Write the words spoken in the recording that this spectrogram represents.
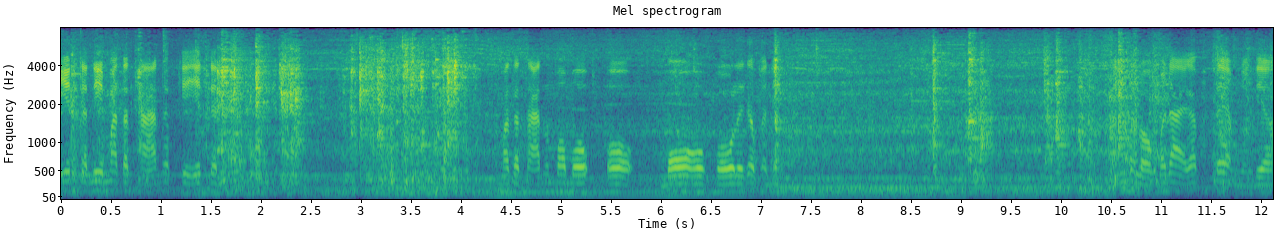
เอสกันนี่มาตรฐานครับเคเอสกันนี่ มาตรฐานมโมโอโมโอเลยครับคันนี้สีมันหลอกไม่ได้ครับแต้มอย่างเดียว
